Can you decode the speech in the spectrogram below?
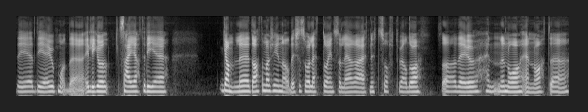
De, de er jo på en måte Jeg liker å si at de er gamle datamaskiner. Det er ikke så lett å installere et nytt software da. Så det er jo henne nå ennå at eh,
